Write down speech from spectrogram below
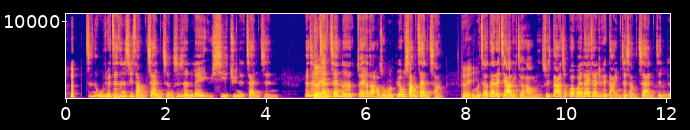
真的，我觉得这真的是一场战争，是人类与细菌的战争。但这个战争呢，对最大的好处，我们不用上战场，对，我们只要待在家里就好了。所以大家就乖乖待在家里，就可以打赢这场战，真的。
